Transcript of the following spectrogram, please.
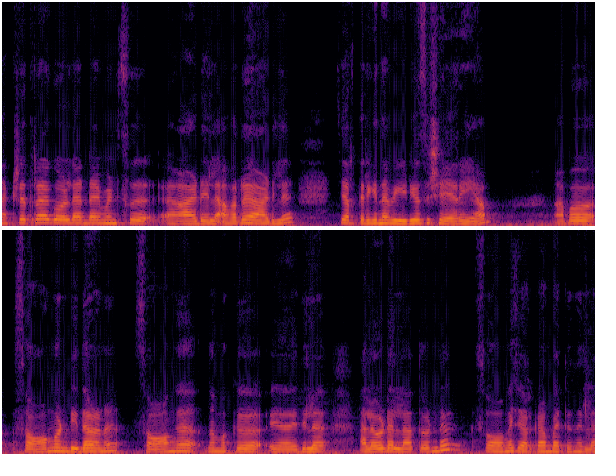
നക്ഷത്ര ഗോൾഡ് ആൻഡ് ഡയമണ്ട്സ് ആഡിൽ അവരുടെ ആഡിൽ ചേർത്തിരിക്കുന്ന വീഡിയോസ് ഷെയർ ചെയ്യാം. അപ്പോൾ സോങ് ഉണ്ട് ഇതാണ്. സോങ് നമുക്ക് ഇതിൽ അലോഡ് അല്ലാത്തതുകൊണ്ട് സോങ് ചേർക്കാൻ പറ്റുന്നില്ല.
